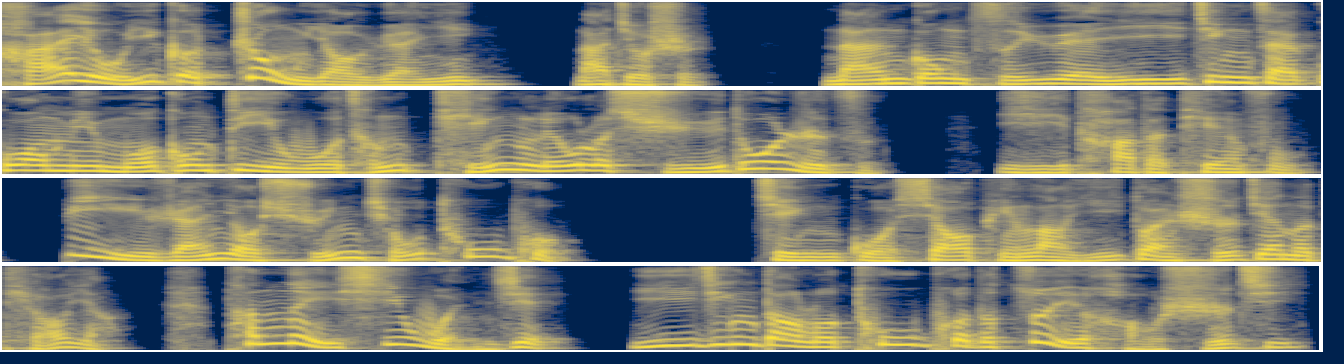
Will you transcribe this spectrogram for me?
还有一个重要原因，那就是南宫子月已经在光明魔宫第五层停留了许多日子，以他的天赋，必然要寻求突破。经过萧平浪一段时间的调养，他内心稳健，已经到了突破的最好时期，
